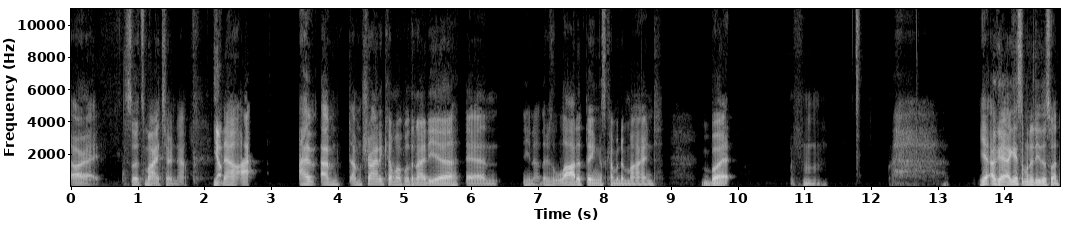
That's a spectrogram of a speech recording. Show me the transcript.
All right. So it's my turn now. Yeah. Now I I I'm I'm trying to come up with an idea and you know, there's a lot of things coming to mind, but hmm. Yeah, okay, I guess I'm going to do this one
